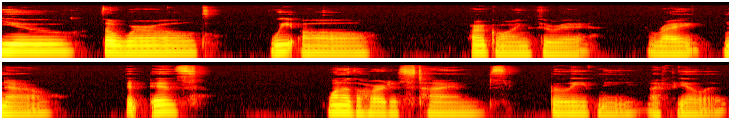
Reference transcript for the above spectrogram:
You, the world, we all are going through it right now. It is one of the hardest times. Believe me, I feel it.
